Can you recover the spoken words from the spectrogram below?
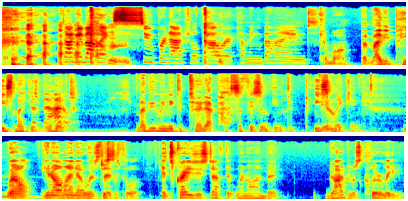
Talking about like supernatural power coming behind Come on, but maybe peacemakers wouldn't. Maybe we need to turn our pacifism into peacemaking. Well, you know, all I know is Just that a thought. it's crazy stuff that went on, but God was clearly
